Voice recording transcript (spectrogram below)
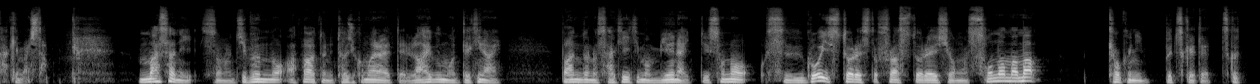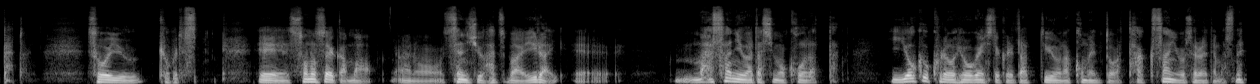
書きました。まさにその自分のアパートに閉じ込められてライブもできない。バンドの先行きも見えないっていう、そのすごいストレスとフラストレーションをそのまま曲にぶつけて作ったという。そういう曲です。えー、そのせいか、まあ、あの、先週発売以来、えー、まさに私もこうだった。よくこれを表現してくれたっていうようなコメントがたくさん寄せられてますね。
